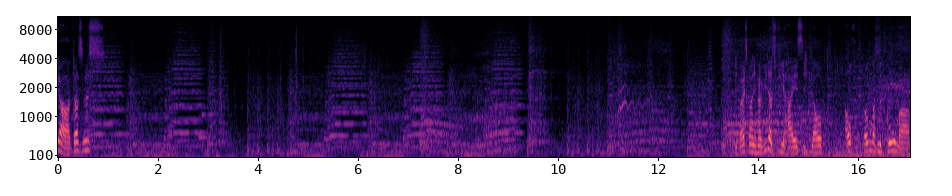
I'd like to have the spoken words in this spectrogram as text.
Ja, das ist... Ich weiß gar nicht mehr, wie das Vieh heißt. Ich glaube, auch irgendwas mit Goma.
